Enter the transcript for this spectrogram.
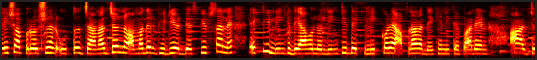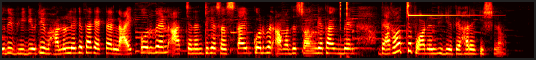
এই সব প্রশ্নের উত্তর জানার জন্য আমাদের ভিডিওর ডেসক্রিপশানে একটি লিংক দেওয়া হলো। লিঙ্কটিতে ক্লিক করে আপনারা দেখে নিতে পারেন। আর যদি ভিডিওটি ভালো লেগে থাকে, একটা লাইক করবেন আর চ্যানেলটিকে সাবস্ক্রাইব করবেন আমাদের সঙ্গে থাকবেন। দেখা হচ্ছে পরের ভিডিওতে হরে কৃষ্ণ।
